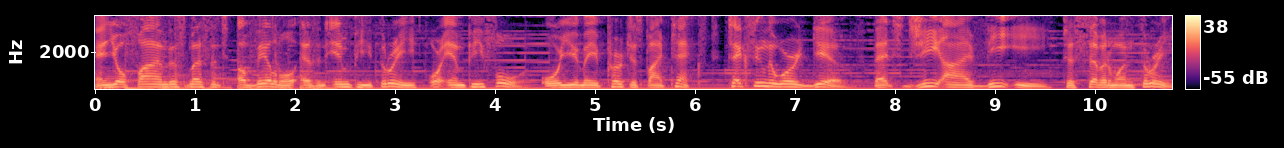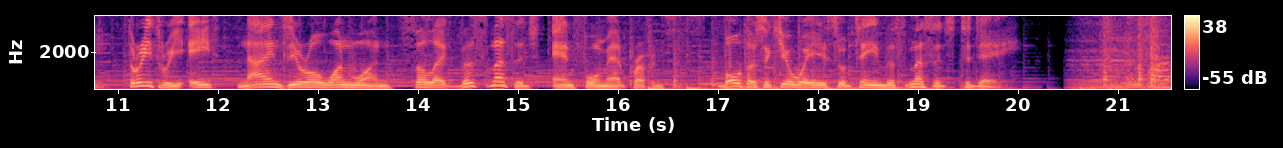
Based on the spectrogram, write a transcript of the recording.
and you'll find this message available as an MP3 or MP4. Or you may purchase by text, texting the word give, that's G-I-V-E to 713. 338 9011. Select this message and format preferences. Both are secure ways to obtain this message today. Unstoppable.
